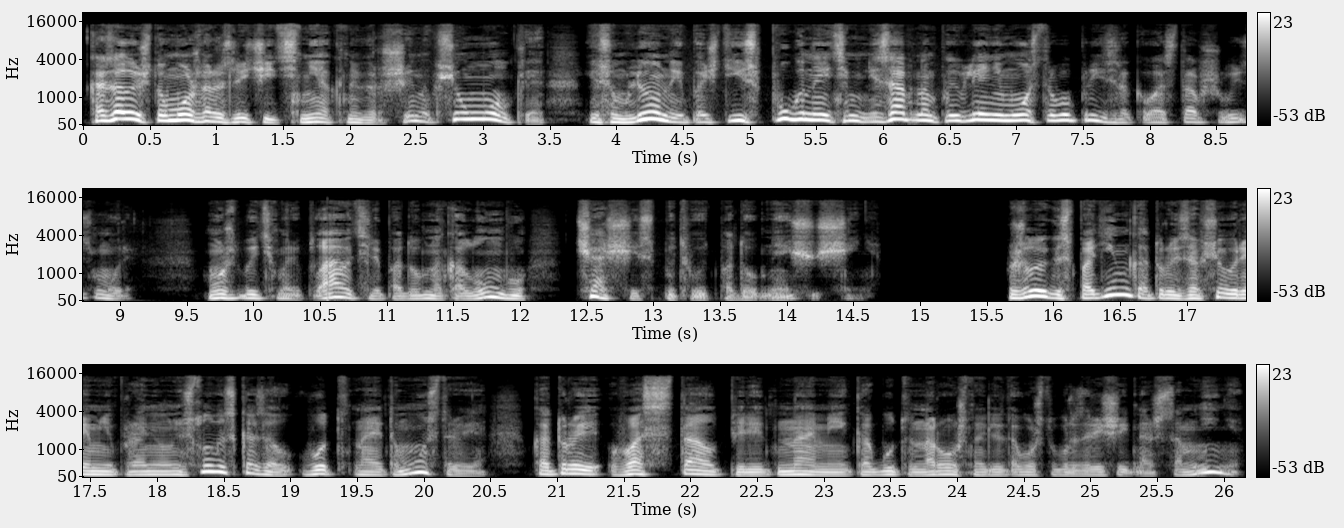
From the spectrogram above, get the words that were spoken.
Казалось, что можно различить снег на вершинах. Все умолкли, изумленные, почти испуганные этим внезапным появлением острова-призрака, восставшего из моря. Может быть, мореплаватели, подобно Колумбу, чаще испытывают подобные ощущения. Пожилой господин, который за все время не проронил ни слова, сказал, вот на этом острове, который восстал перед нами как будто нарочно для того, чтобы разрешить наши сомнения,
